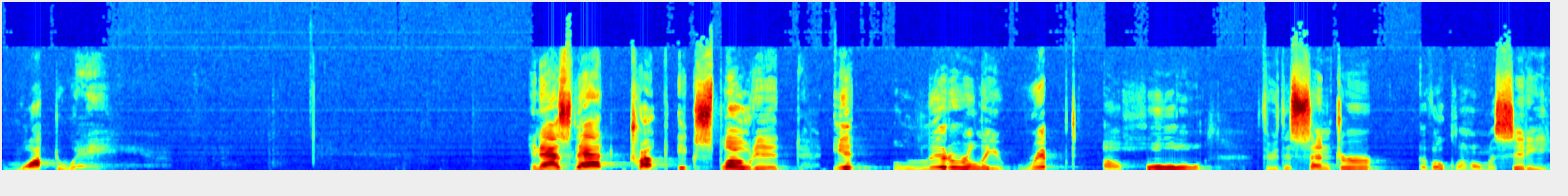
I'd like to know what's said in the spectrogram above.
and walked away. And as that truck exploded, it literally ripped a hole through the center of Oklahoma City.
